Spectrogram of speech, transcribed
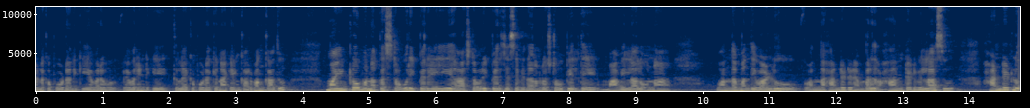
వెళ్ళకపోవడానికి ఎవరు ఎవరింటికి లేకపోవడానికి నాకేం గర్వం కాదు. మా ఇంట్లో మొన్న ఒక స్టవ్ రిపేర్ అయ్యి ఆ స్టవ్ రిపేర్ చేసే విధానంలో స్టవ్ పేలితే మా విల్లాలో ఉన్న వంద మంది వాళ్ళు వంద హండ్రెడ్ నెంబర్ హండ్రెడ్ విల్లాసు హండ్రెడ్లో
